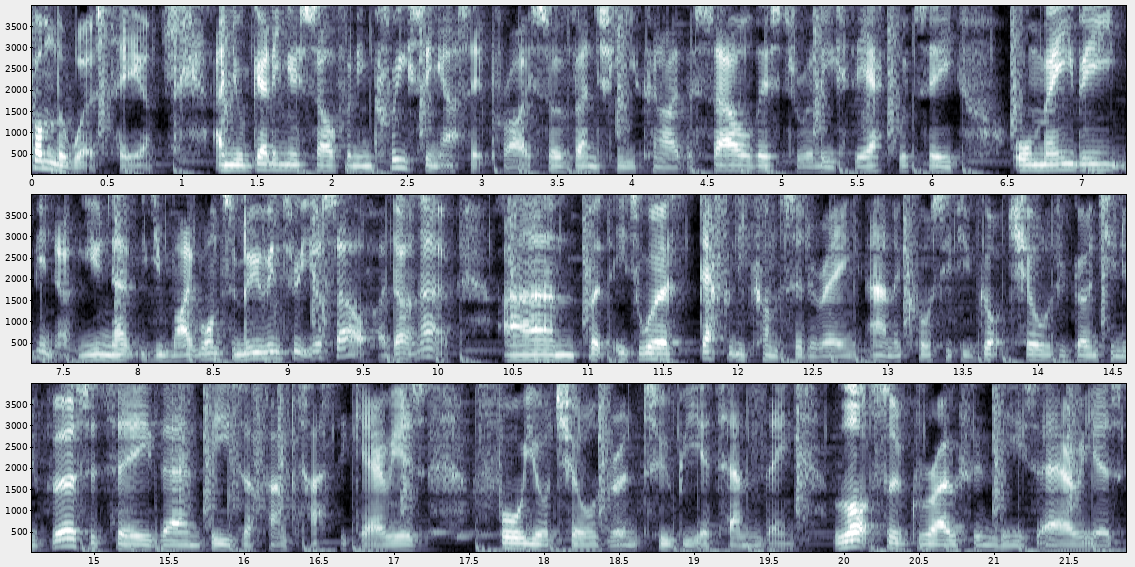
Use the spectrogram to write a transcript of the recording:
from the worst here and you're getting yourself an increasing asset price so eventually you can either sell this to release the equity or maybe you know you know you might want to move into it yourself. I don't know. Um, but it's worth definitely considering. And of course if you've got children going to university then these are fantastic areas for your children to be attending. Lots of growth in these areas.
